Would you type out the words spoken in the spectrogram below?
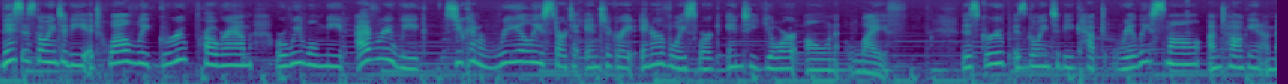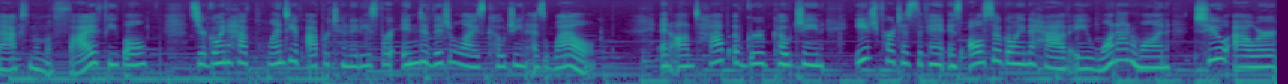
This is going to be a 12 week group program where we will meet every week so you can really start to integrate inner voice work into your own life. This group is going to be kept really small. I'm talking a maximum of five people. So you're going to have plenty of opportunities for individualized coaching as well. And on top of group coaching, each participant is also going to have a one on one, two hour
